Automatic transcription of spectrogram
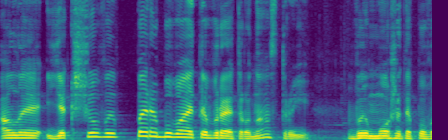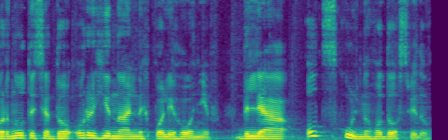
Але якщо ви перебуваєте в ретро настрої, ви можете повернутися до оригінальних полігонів для олдскульного досвіду.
